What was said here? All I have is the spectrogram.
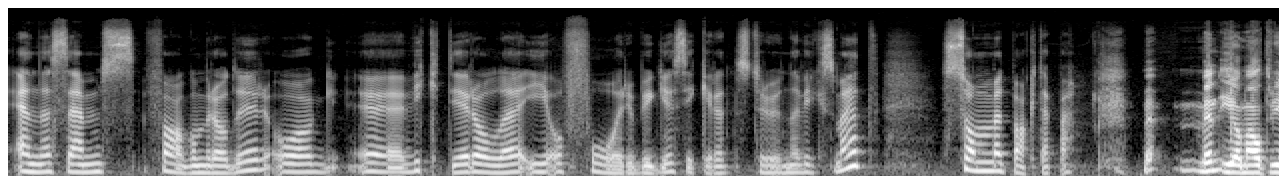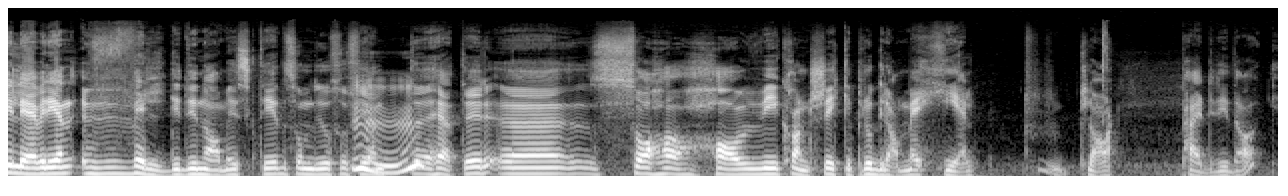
NSMs fagområder og eh, viktige rolle i å forebygge sikkerhetstruende virksomhet som et bakteppe. Men, men i og med at vi lever i en veldig dynamisk tid, som det jo så fint mm. heter, eh, så ha, har vi kanskje ikke programmet helt klart per i dag?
